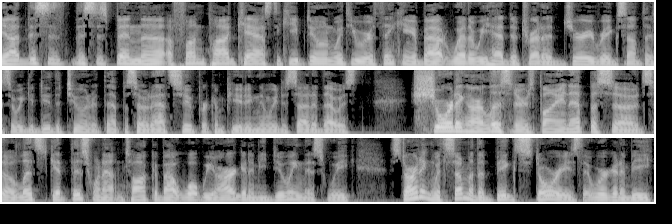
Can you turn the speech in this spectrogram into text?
know, this is this has been a, a fun podcast to keep doing with you. We were thinking about whether we had to try to jury rig something so we could do the 200th episode at supercomputing. Then we decided that was shorting our listeners by an episode. So let's get this one out and talk about what we are going to be doing this week, starting with some of the big stories that we're going to be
